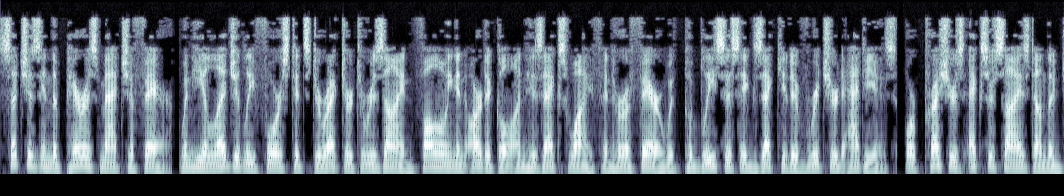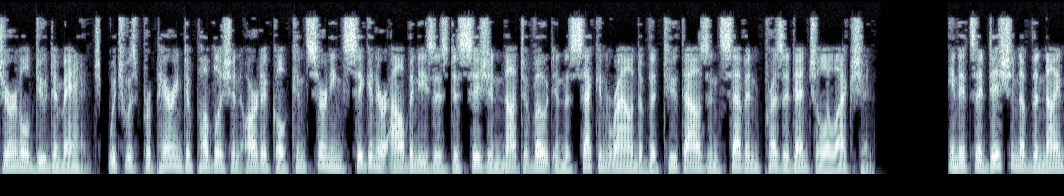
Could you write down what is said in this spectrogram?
such as in the Paris Match affair, when he allegedly forced its director to resign following an article on his ex-wife and her affair with Publicis executive Richard Attias, or pressures exercised on the journal du Dimanche, which was preparing to publish an article concerning Ciganer-Albéniz's decision not to vote in the second round of the 2007 presidential election. In its edition of 9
